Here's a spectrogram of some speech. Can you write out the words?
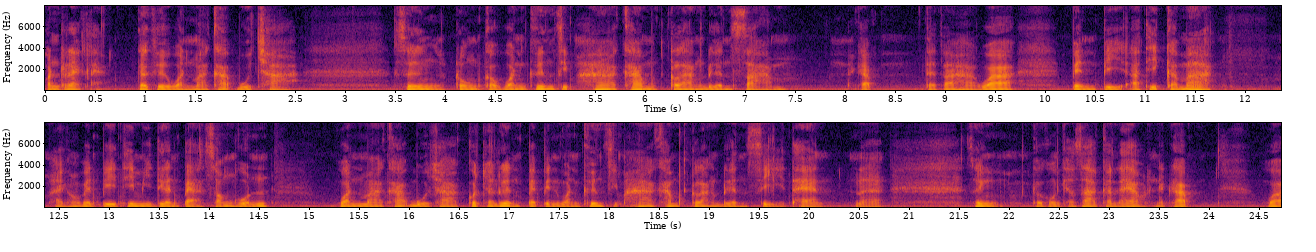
วันแรกแหละ ก็คือวันมาฆบูชา ซึ่งตรงกับวันขึ้น 15ค่ำกลางเดือน3นะครับแต่ถ้าหากว่าเป็นปีอธิกมาศหมายความว่าเป็นปีที่มีเดือน 8 2หนวันมาฆบูชาก็จะเลื่อนไปเป็นวันขึ้น 15ค่ำกลางเดือน 4 แทนนะซึ่งก็คงจะทราบกันแล้วนะครับ ว่า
